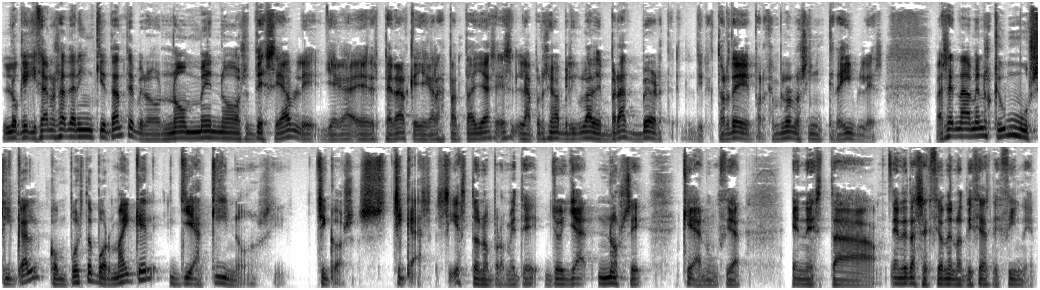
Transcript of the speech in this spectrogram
Lo que quizá no sea tan inquietante, pero no menos deseable llega, eh, esperar que llegue a las pantallas, es la próxima película de Brad Bird, el director de, por ejemplo, Los Increíbles. Va a ser nada menos que un musical compuesto por Michael Giacchino. chicos, chicas, si esto no promete, yo ya no sé qué anunciar en esta, en esta sección de noticias de cine.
